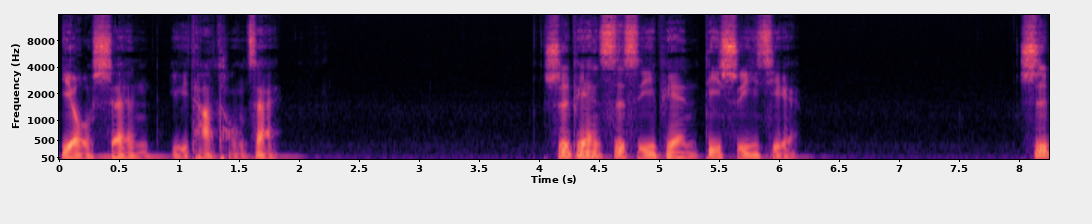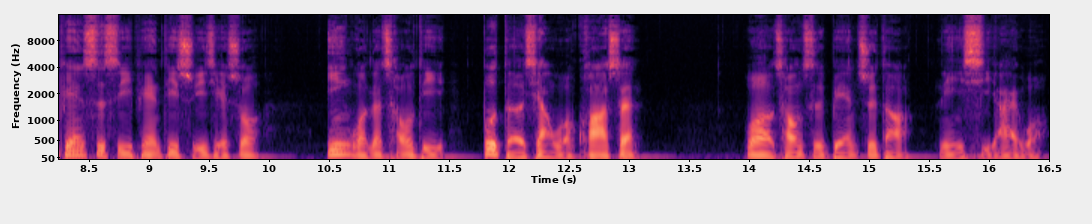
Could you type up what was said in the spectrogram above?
有神与他同在。诗篇四十一篇第十一节，诗篇四十一篇第十一节说。因我的仇敌不得向我夸胜，我从此便知道你喜爱我。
